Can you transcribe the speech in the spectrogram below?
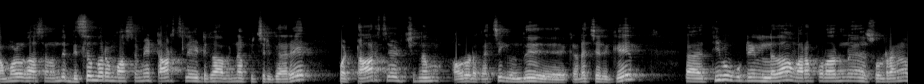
கமல்ஹாசன் வந்து டிசம்பர் மாசமே டார்ச் லைட்டுக்காக விண்ணப்பிச்சிருக்காரு. இப்ப டார்ச் லைட் சின்னம் அவரோட கட்சிக்கு வந்து கிடைச்சிருக்கு. திமுக கூட்டணியில தான் வரப்போறாருன்னு சொல்றாங்க.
